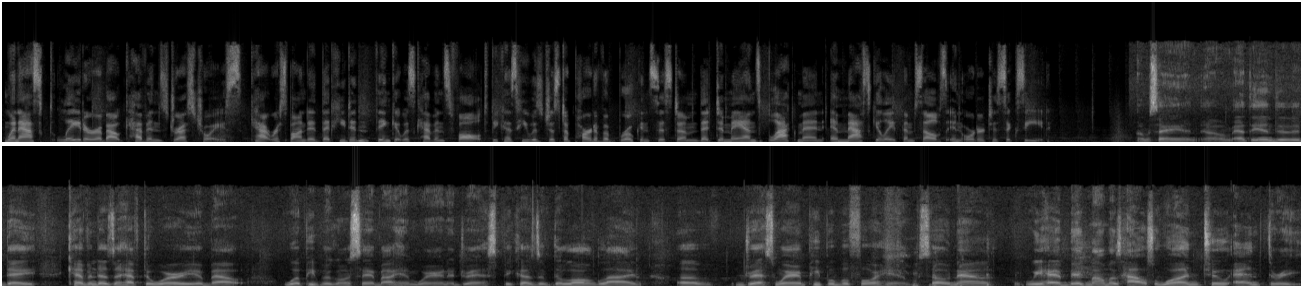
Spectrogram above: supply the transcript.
When asked later about Kevin's dress choice, Katt responded that he didn't think it was Kevin's fault because he was just a part of a broken system that demands black men emasculate themselves in order to succeed. I'm saying um, at the end of the day, Kevin doesn't have to worry about what people are going to say about him wearing a dress because of the long line of dress wearing people before him. so now we had Big Mama's house one, two, and three.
